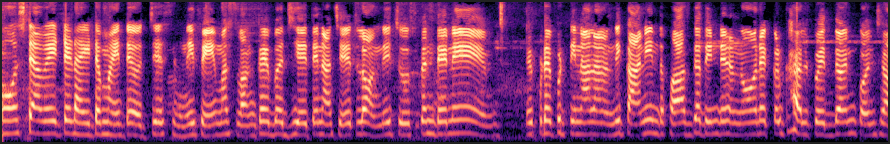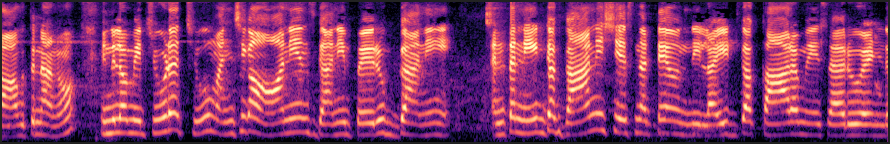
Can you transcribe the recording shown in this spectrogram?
most awaited item అయితే వచ్చేసింది. ఫేమస్ వంకాయ బజ్జీ అయితే నా చేతిలో ఉంది. చూస్తుంటేనే ఎప్పుడెప్పుడు తినాలని ఉంది. కానీ ఇంత ఫాస్ట్గా తింటే నోరు ఎక్కడ కలిపేద్దా అని కొంచెం ఆగుతున్నాను. ఇందులో మీరు చూడొచ్చు. మంచిగా ఆనియన్స్ కానీ పెరుగు కానీ ఎంత నీట్గా గార్నిష్ చేసినట్టే ఉంది. లైట్గా కారం వేశారు అండ్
